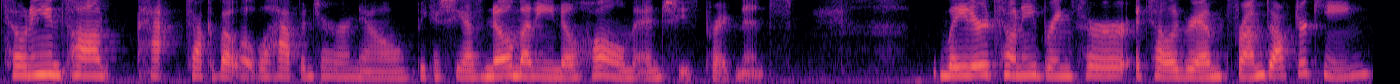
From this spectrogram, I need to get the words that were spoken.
Tony and Tom ha- talk about what will happen to her now because she has no money, no home, and she's pregnant. Later, Tony brings her a telegram from Dr. King.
